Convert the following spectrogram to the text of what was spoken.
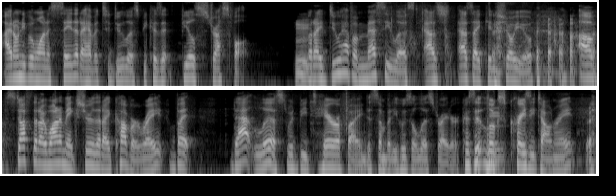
I don't even want to say that I have a to-do list because it feels stressful. Mm. But I do have a messy list as as I can show you of stuff that I want to make sure that I cover, right? But that list would be terrifying to somebody who's a list writer because it looks crazy town, right?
